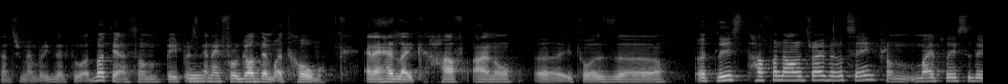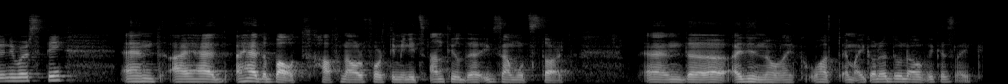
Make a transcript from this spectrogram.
can't remember exactly what, but yeah, some papers, Mm. and I forgot them at home, and I had like half I don't know, uh, it was uh, at least half an hour drive I would say from my place to the university, and I had I had about half an hour, forty minutes until the exam would start, and uh, I didn't know like what am I gonna do now because like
